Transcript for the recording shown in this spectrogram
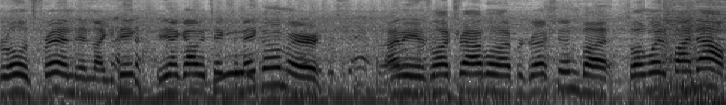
Roland's friend, and like, you think, you think I got what it takes to make them, or? I mean, it's a lot of travel, a lot of progression, but it's the only way to find out.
